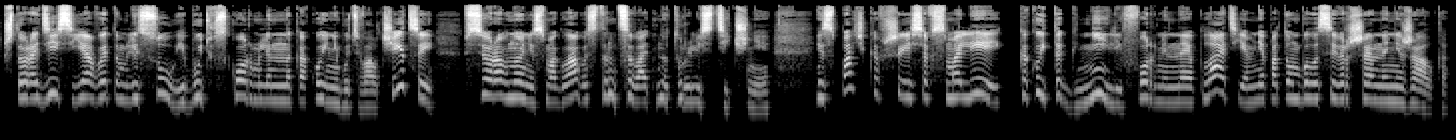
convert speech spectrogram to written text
что родись я в этом лесу и будь вскормлен на какой-нибудь волчицей, все равно не смогла бы станцевать натуралистичнее. Испачкавшееся в смоле и какой-то гнили форменное платье мне потом было совершенно не жалко.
